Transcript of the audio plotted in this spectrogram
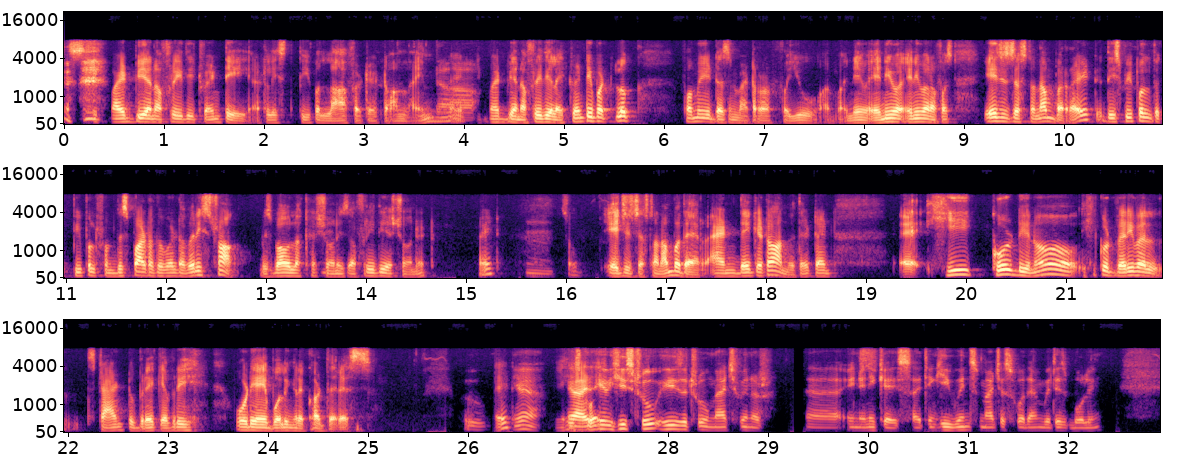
It's, it might be an Afridi 20. At least people laugh at it online. Nah. It might be an Afridi like 20, but look, for me, it doesn't matter, or for you, or any, any, any one of us. Age is just a number, right? These people, the people from this part of the world are very strong. Misbahullah has shown it, Afridi has shown it, right? Hmm. So age is just a number there, and they get on with it. And uh, he could, you know, he could very well stand to break every ODI bowling record there is. Right? Yeah, He's yeah, he- he's true. He's a true match winner. Uh, in any case, I think he wins matches for them with his bowling.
